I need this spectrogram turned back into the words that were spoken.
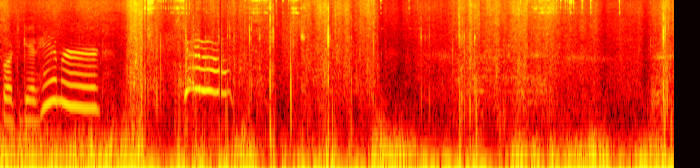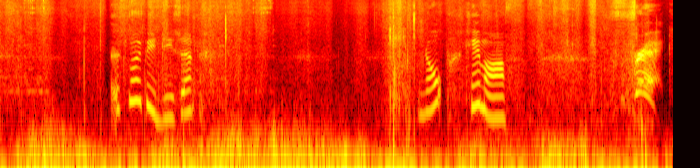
About to get hammered. Get him! This might be decent. Nope, came off. Frick!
